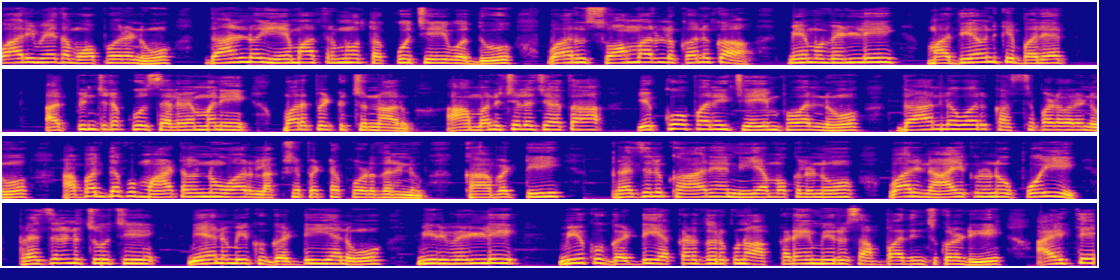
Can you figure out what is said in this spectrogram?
వారి మీద మోపవలను. దానిలో ఏమాత్రమూ తక్కువ చేయవద్దు. వారు సోమరులు కనుక మేము వెళ్ళి మా దేవునికి బలి అర్పించుటకు సెలవిమ్మని మొరపెట్టుచున్నారు. ఆ మనుషుల చేత ఎక్కువ పని చేయింపవలను దానిలో వారు కష్టపడవలను అబద్ధపు మాటలను వారు లక్ష్య పెట్టకూడదనను. కాబట్టి ప్రజలు కార్య నియామకులను వారి నాయకులను పోయి ప్రజలను చూచి నేను మీకు గడ్డి ఇయ్యను మీరు వెళ్ళి మీకు గడ్డి ఎక్కడ దొరుకునో అక్కడే మీరు సంపాదించుకునండి అయితే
